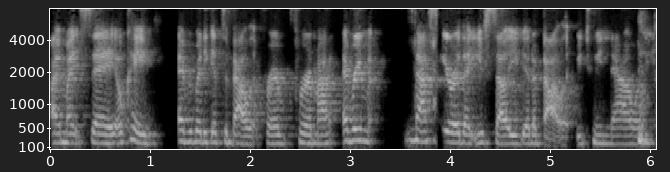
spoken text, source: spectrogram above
I might say, okay, everybody gets a ballot for for a ma- every mascara that you sell, you get a ballot between now and.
